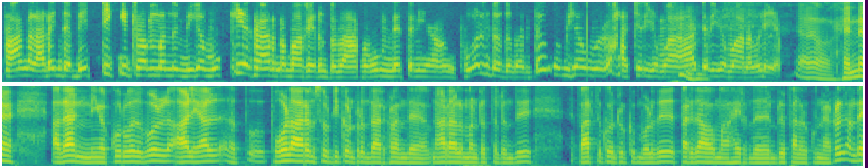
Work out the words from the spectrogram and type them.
தாங்கள் அடைந்த வெற்றிக்கு ட்ரம்ப் வந்து மிக முக்கிய காரணமாக இருந்ததாகவும் நெத்தனியாக புகழ்ந்தது வந்து மிகவும் ஒரு ஆச்சரியமா ஆச்சரியமான விடயம். என்ன? அதான் நீங்கள் கூறுவது போல் ஆளையால் அஹ், பு- புகழாரம் சூட்டி கொண்டிருந்தார்கள் அந்த நாடாளுமன்றத்திலிருந்து பார்த்து கொண்டிருக்கும் பொழுது பரிதாபமாக இருந்தது என்று பலர் கூறினார்கள். அந்த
